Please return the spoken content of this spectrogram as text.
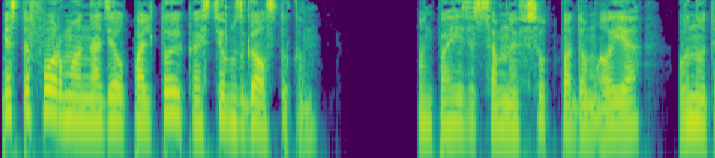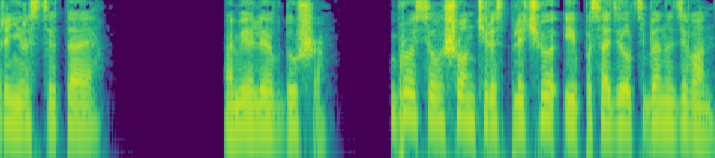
Вместо формы он надел пальто и костюм с галстуком. «Он поедет со мной в суд», — подумала я, внутренне расцветая. «Амелия в душе». Бросил Шон через плечо и посадил тебя на диван.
